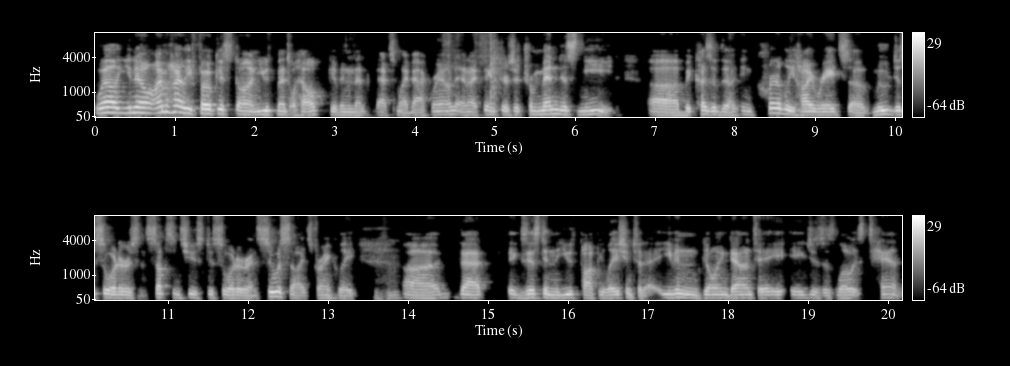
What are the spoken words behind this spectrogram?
Well, you know, I'm highly focused on youth mental health, given that that's my background, and I think there's a tremendous need uh, because of the incredibly high rates of mood disorders and substance use disorder and suicides, frankly, mm-hmm. uh, that exist in the youth population today, even going down to ages as low as 10.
